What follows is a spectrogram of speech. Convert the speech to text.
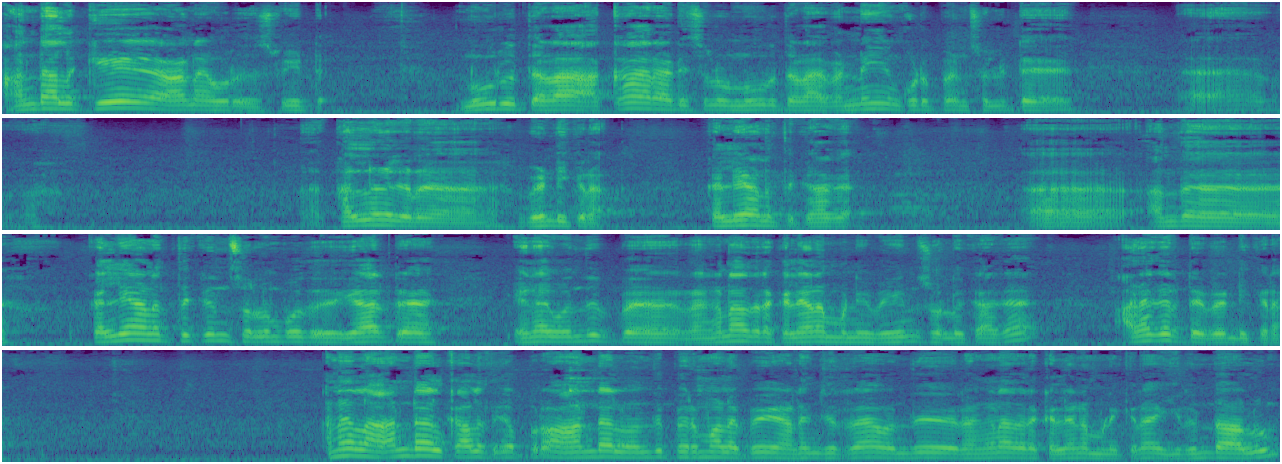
ஆண்டாளுக்கே ஆன ஒரு ஸ்வீட்டு நூறு தடா அக்கார அடிசலும் நூறு தடா வெண்ணையும் கொடுப்பேன்னு சொல்லிட்டு அஹ், கல்லழகரை கல்யாணத்துக்காக. அந்த கல்யாணத்துக்குன்னு சொல்லும்போது யார்கிட்ட எனக்கு வந்து இப்போ ரங்கநாதரை கல்யாணம் பண்ணி வைன்னு சொல்லுக்காக அழகர்கிட்ட வேண்டிக்கிறேன். ஆனால் ஆண்டாள் காலத்துக்கு அப்புறம் ஆண்டாள் வந்து பெருமாளை போய் அடைஞ்சிடுறா வந்து ரங்கநாதரை கல்யாணம் பண்ணிக்கிறா. இருந்தாலும்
